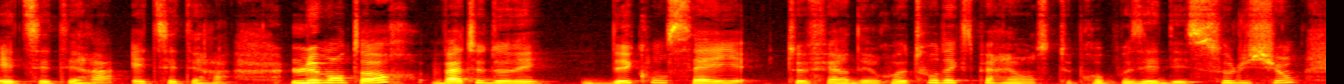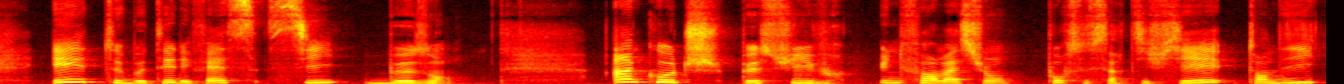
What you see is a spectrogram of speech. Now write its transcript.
etc., etc. Le mentor va te donner des conseils, te faire des retours d'expérience, te proposer des solutions et te botter les fesses si besoin. Un coach peut suivre une formation pour se certifier, tandis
